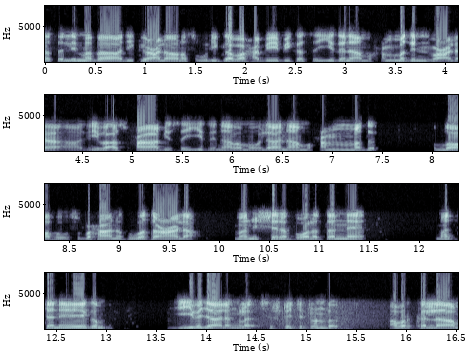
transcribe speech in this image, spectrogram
وسلم وبارك على رسولك وحبيبك سيدنا محمد وعلى آله وأصحاب سيدنا ومولانا محمد അള്ളാഹു സുബാനുഹുവല മനുഷ്യരെ പോലെ തന്നെ മറ്റനേകം ജീവജാലങ്ങളെ സൃഷ്ടിച്ചിട്ടുണ്ട് അവർക്കെല്ലാം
